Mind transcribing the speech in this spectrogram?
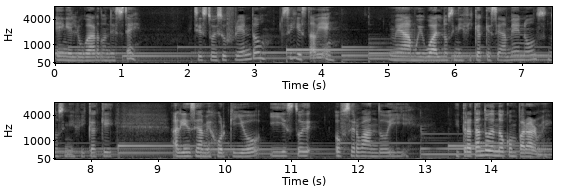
en el lugar donde esté. Si estoy sufriendo, sí, está bien. Me amo igual, no significa que sea menos, no significa que alguien sea mejor que yo y estoy observando y, tratando de no compararme.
